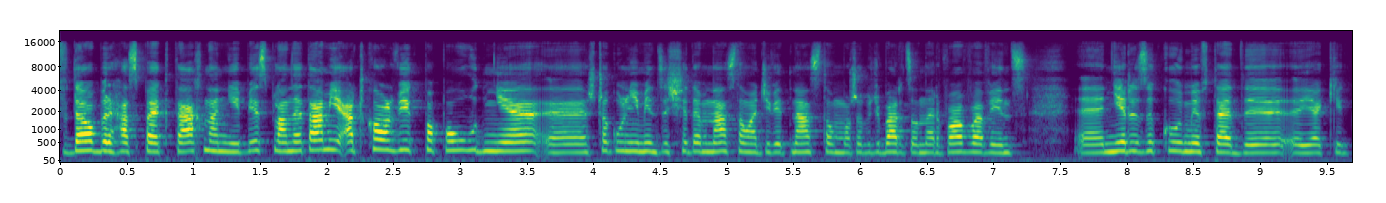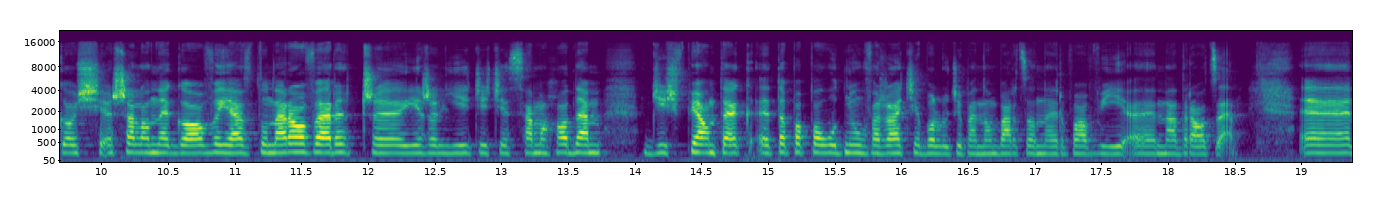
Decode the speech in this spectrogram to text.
w dobrych aspektach na niebie z planetami, aczkolwiek popołudnie, szczególnie między 17 a 19 może być bardzo nerwowe, więc nie ryzykujmy wtedy jakiegoś szalonego wyjazdu na rower, czy jeżeli jedziecie samochodem gdzieś w piątek, e, to po południu uważajcie, bo ludzie będą bardzo nerwowi e, na drodze. E,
